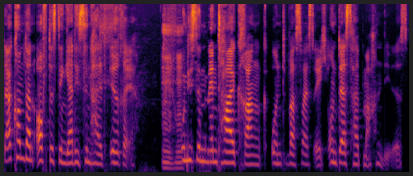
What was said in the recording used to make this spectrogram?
Da kommt dann oft das Ding, ja, die sind halt irre. Mhm. Und die sind mental krank und was weiß ich. Und deshalb machen die das.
